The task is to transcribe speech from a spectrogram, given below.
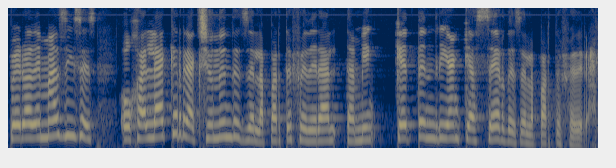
Pero además dices, ojalá que reaccionen desde la parte federal. También, ¿qué tendrían que hacer desde la parte federal?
